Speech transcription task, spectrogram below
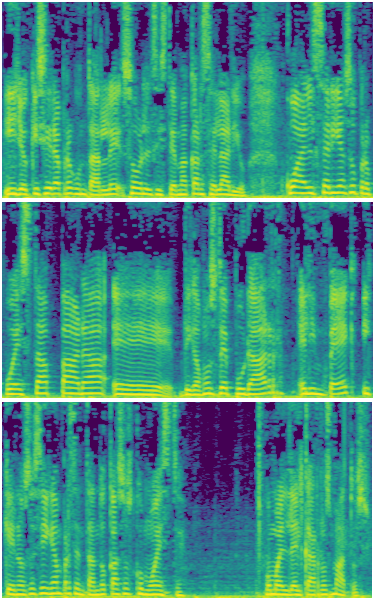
y yo quisiera preguntarle sobre el sistema carcelario. ¿Cuál sería su propuesta para, eh, digamos, depurar el IMPEC y que no se sigan presentando casos como este, como el del Carlos Matos?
